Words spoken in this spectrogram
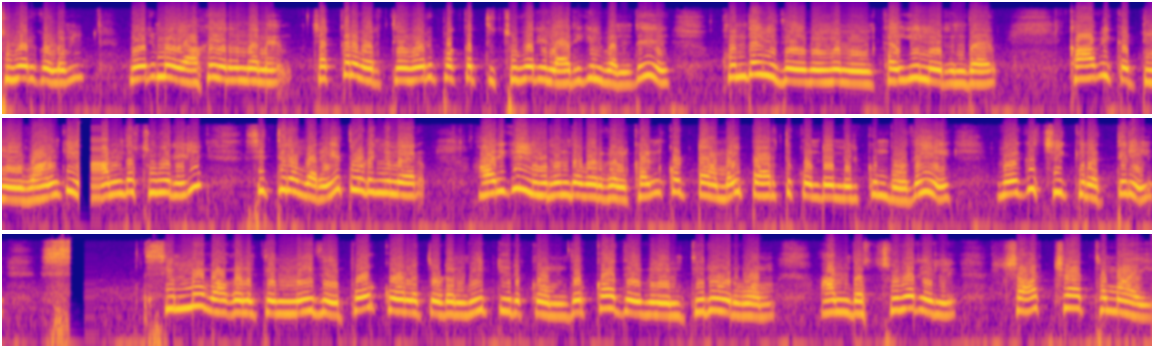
சுவர்களும் வெறுமையாக இருந்தன. சக்கரவர்த்தி ஒரு பக்கத்து சுவரில் அருகில் வந்து குந்தவி தேவியின் கையில் இருந்த காவி கட்டியை வாங்கி அந்த சுவரில் சித்திரம் வரைய தொடங்கினர். அருகில் இருந்தவர்கள் கண் கொட்டாமல் பார்த்து கொண்டே நிற்கும் போதே வெகு சீக்கிரத்தில் சிம்ம வாகனத்தின் மீது போர்க்கோலத்துடன் வீட்டிருக்கும் துர்காதேவியின் திருவுருவம் அந்த சுவரில் சாட்சாத்தமாய்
